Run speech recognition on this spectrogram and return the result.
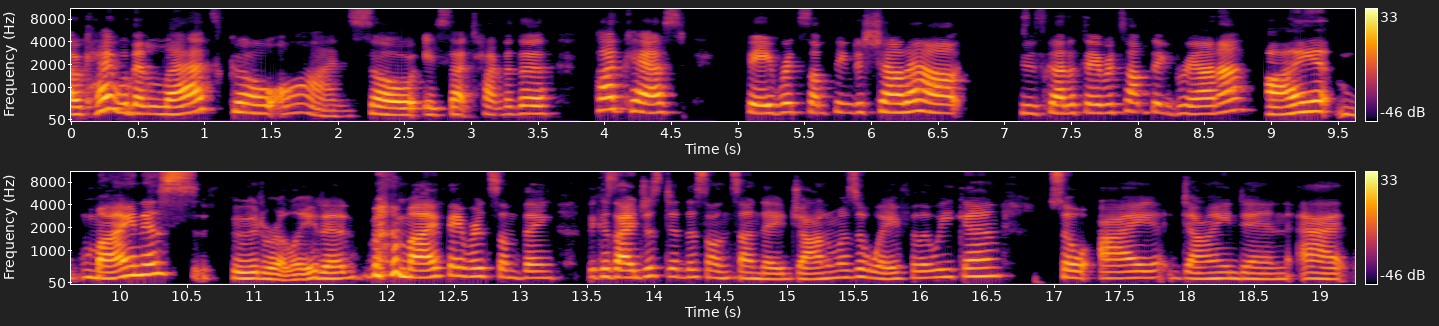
Okay, well, then let's go on. So, it's that time of the podcast. Favorite something to shout out. Who's got a favorite something, Brianna? I mine is food related. My favorite something because I just did this on Sunday. John was away for the weekend, so I dined in at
